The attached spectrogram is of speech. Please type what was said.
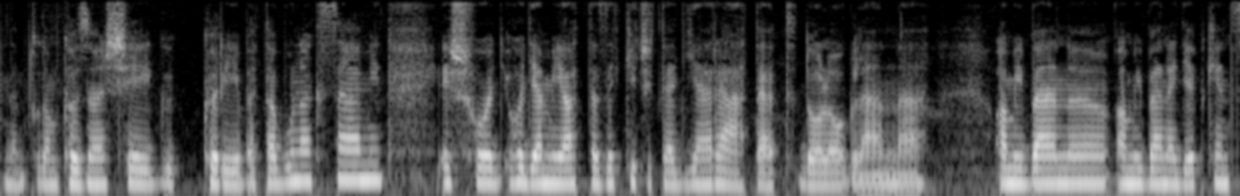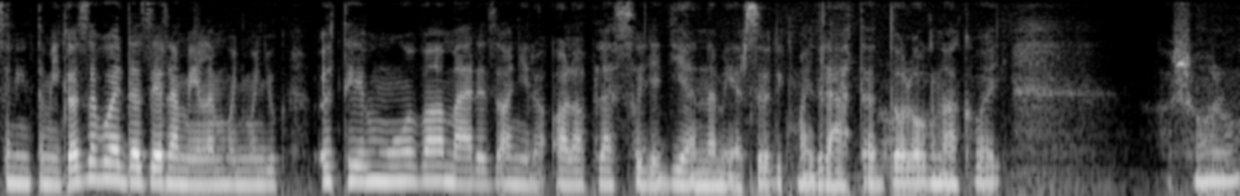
nem tudom, közönség körébe tabunak számít, és hogy, hogy emiatt ez egy kicsit egy ilyen rátett dolog lenne, amiben, amiben egyébként szerintem igaza volt, de azért remélem, hogy mondjuk öt év múlva már ez annyira alap lesz, hogy egy ilyen nem érződik majd rátett dolognak, vagy hasonló.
